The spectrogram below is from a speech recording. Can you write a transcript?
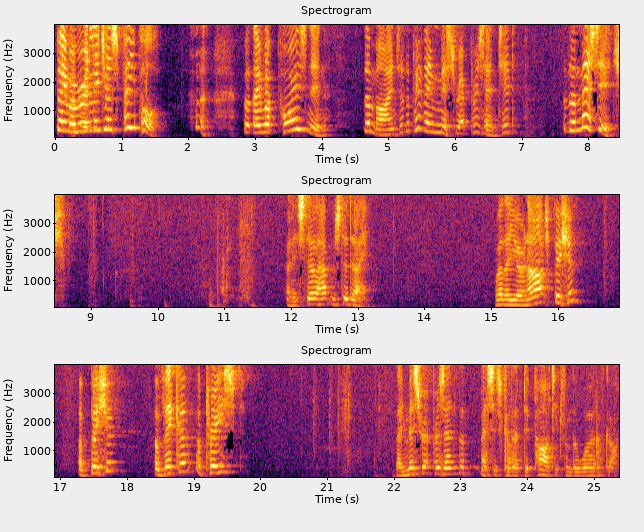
They were religious people, but they were poisoning the minds of the people. They misrepresented the message. And it still happens today. Whether you're an archbishop, a bishop, a vicar, a priest. They misrepresent the message because they've departed from the Word of God.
